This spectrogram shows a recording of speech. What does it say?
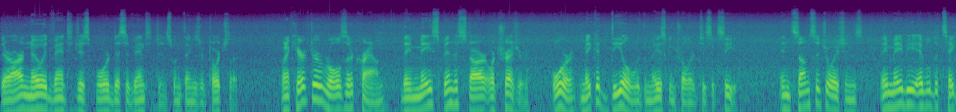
There are no advantages or disadvantages when things are torchlit. When a character rolls their crown, they may spend a star or treasure, or make a deal with the maze controller to succeed. In some situations, they may be able to take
